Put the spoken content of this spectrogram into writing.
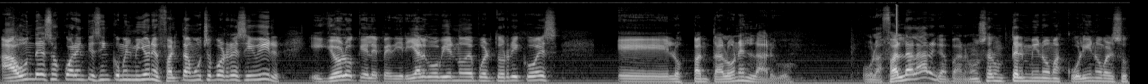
Aún de esos 45 mil millones falta mucho por recibir y yo lo que le pediría al gobierno de Puerto Rico es eh, los pantalones largos o la falda larga, para no usar un término masculino versus,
